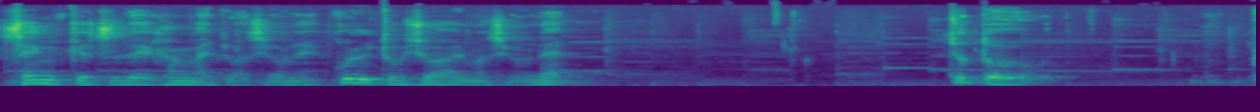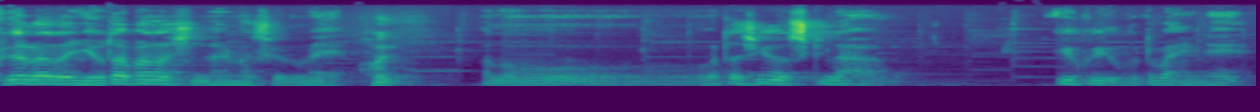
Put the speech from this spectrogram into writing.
先決で考えてますよね。こういう特徴がありますよね。ちょっとくだらないヨタ話になりますけどね、はい、あの私が好きなよく言う言葉にね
